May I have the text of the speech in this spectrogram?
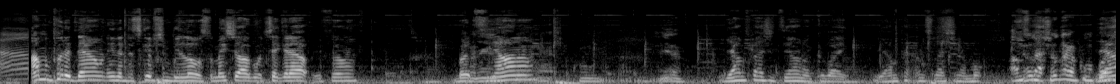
Um, I'm gonna put it down in the description below, so make sure y'all go check it out. You feel me? But But Tiana, Cool. Yeah. yeah, I'm smashing Tiana because like, yeah, I'm, I'm smashing her more. I'm She sma- was, like a cool person. yeah,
